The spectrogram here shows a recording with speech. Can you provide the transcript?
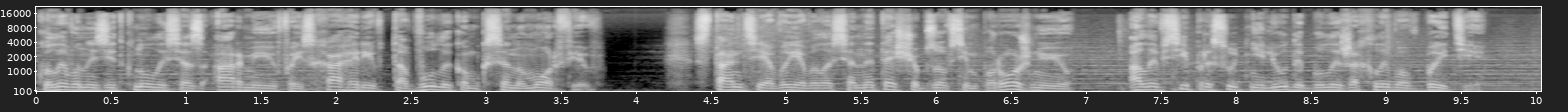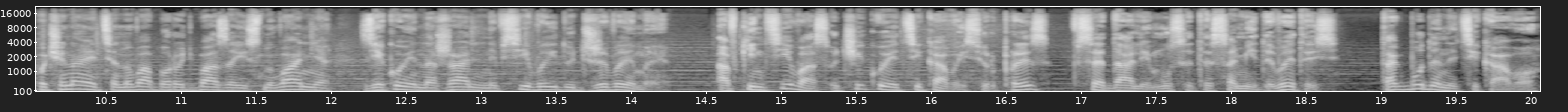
коли вони зіткнулися з армією фейсхагерів та вуликом ксеноморфів. Станція виявилася не те, щоб зовсім порожньою, але всі присутні люди були жахливо вбиті. Починається нова боротьба за існування, з якої, на жаль, не всі вийдуть живими. А в кінці вас очікує цікавий сюрприз, все далі мусите самі дивитись. Так буде нецікаво.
